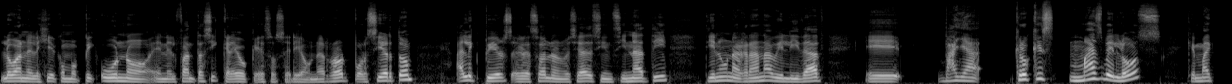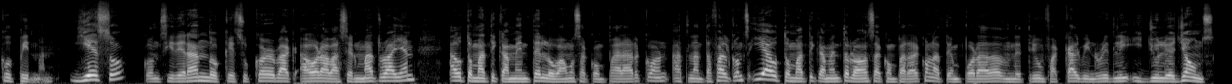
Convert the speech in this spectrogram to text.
lo van a elegir como pick 1 en el fantasy. Creo que eso sería un error, por cierto. Alec Pierce, egresó a la Universidad de Cincinnati, tiene una gran habilidad. Eh, vaya, creo que es más veloz que Michael Pittman. Y eso considerando que su quarterback ahora va a ser Matt Ryan, automáticamente lo vamos a comparar con Atlanta Falcons y automáticamente lo vamos a comparar con la temporada donde triunfa Calvin Ridley y Julio Jones.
